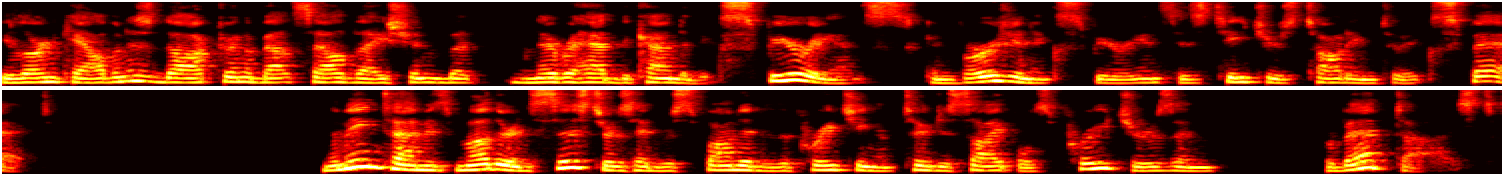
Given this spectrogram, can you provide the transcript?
He learned Calvinist doctrine about salvation, but never had the kind of experience, conversion experience, his teachers taught him to expect. In the meantime, his mother and sisters had responded to the preaching of two disciples preachers and were baptized.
